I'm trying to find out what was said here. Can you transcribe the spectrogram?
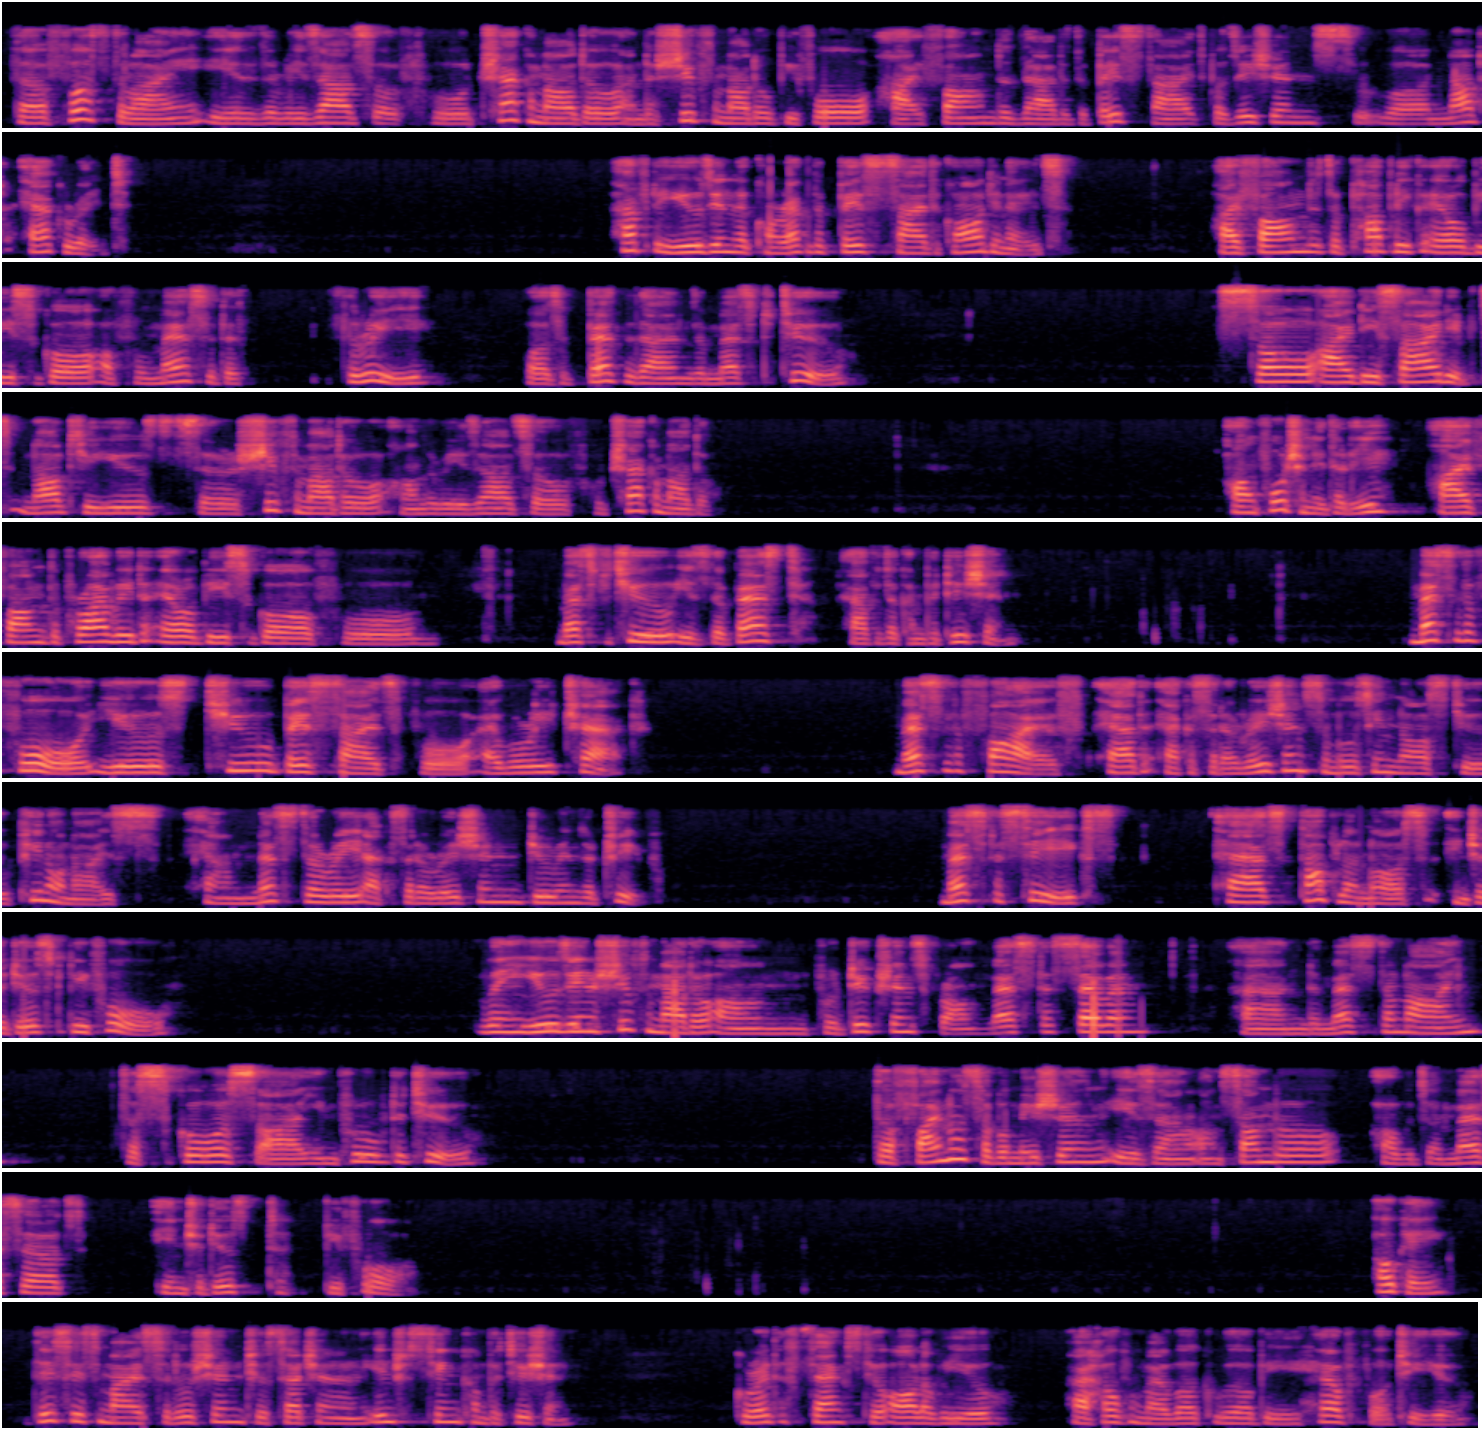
The first line is the results of uh, track model and shift model before I found that the base site positions were not accurate. After using the correct base site coordinates, I found the public LB score of method 3 was better than the method 2. So I decided not to use the shift model on the results of track model. Unfortunately, I found the private LB score of method 2 is the best of the competition. Method 4 uses two base sites for every track. Method 5 add acceleration smoothing loss to penalize unnecessary acceleration during the trip. Method 6 adds Doppler loss introduced before. When using shift model on predictions from method 7, and master line, the scores are improved too. The final submission is an ensemble of the methods introduced before. Okay, this is my solution to such an interesting competition. Great thanks to all of you I hope my work will be helpful to you.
